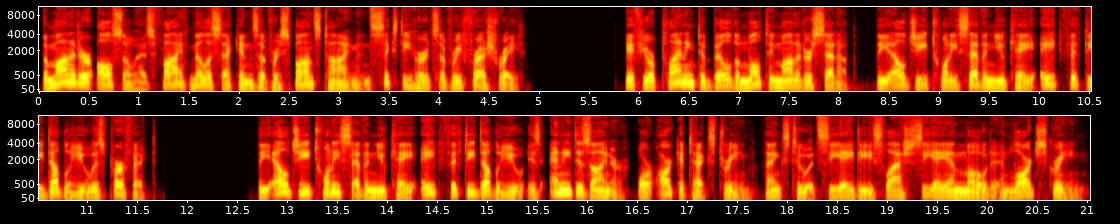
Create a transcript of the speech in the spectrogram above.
The monitor also has 5 milliseconds of response time and 60 Hz of refresh rate. If you're planning to build a multi-monitor setup, the LG 27UK 850W is perfect. The LG 27UK 850W is any designer or architect's dream thanks to its CAD/CAM mode and large screen.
